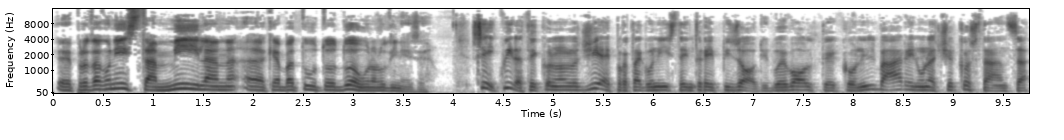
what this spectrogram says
eh, protagonista Milan eh, che ha battuto 2-1 l'Udinese. Sì, qui la tecnologia è protagonista in tre episodi, due volte con il VAR e in una circostanza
